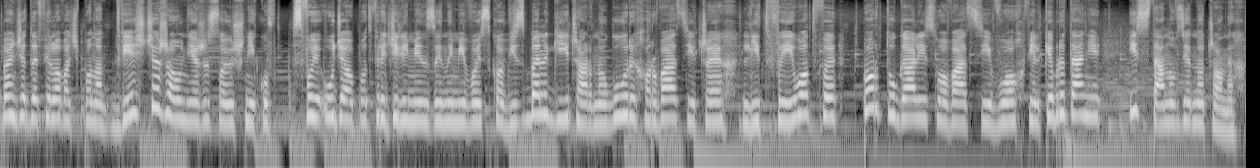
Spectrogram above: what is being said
będzie defilować ponad 200 żołnierzy sojuszników. Swój udział potwierdzili m.in. wojskowi z Belgii, Czarnogóry, Chorwacji, Czech, Litwy i Łotwy, Portugalii, Słowacji, Włoch, Wielkiej Brytanii i Stanów Zjednoczonych.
